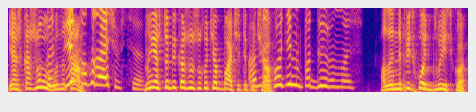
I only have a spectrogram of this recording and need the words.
Я ж кажу, Тебе воно там. покращився. Ну я ж тобі кажу, що хоча б бачити а ну почав. ходімо подивимось. Але не підходь близько.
